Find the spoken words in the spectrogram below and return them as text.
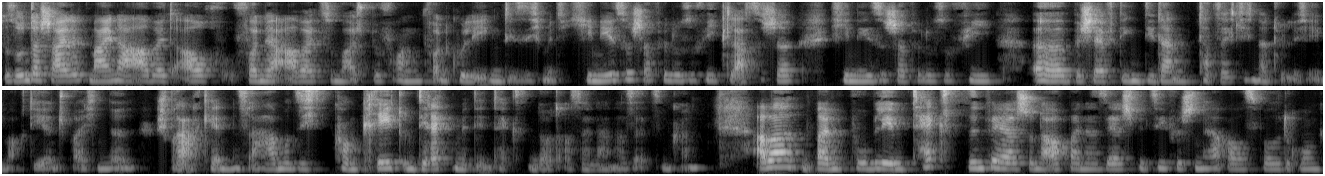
Das unterscheidet meine Arbeit auch von der Arbeit zum Beispiel von, von Kollegen, die sich mit chinesischer Philosophie, klassischer chinesischer Philosophie äh, beschäftigen, die dann tatsächlich natürlich eben auch die entsprechenden Sprachkenntnisse haben und sich konkret und direkt mit den Texten dort auseinandersetzen können. Aber beim Problem Text sind wir ja schon auch bei einer sehr spezifischen Herausforderung,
